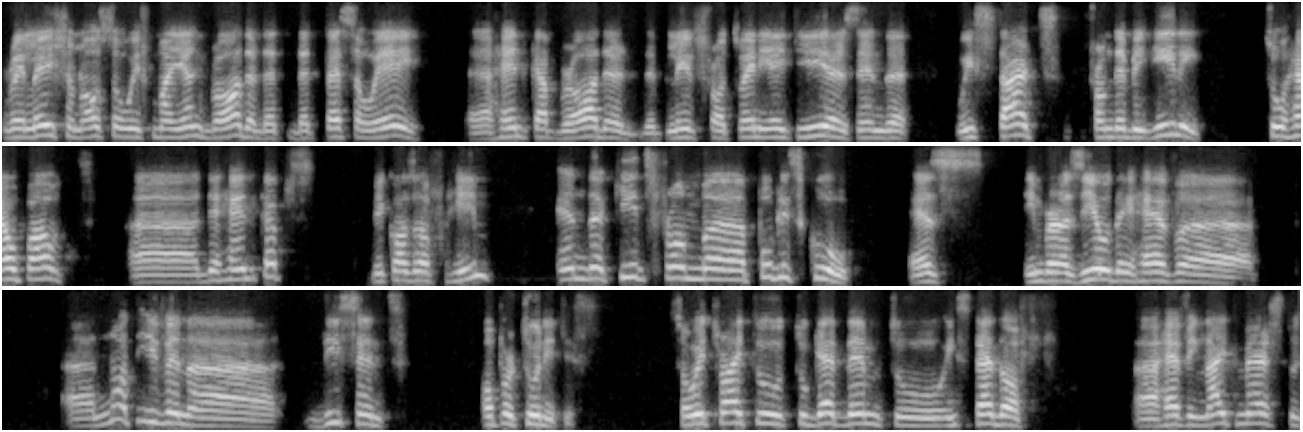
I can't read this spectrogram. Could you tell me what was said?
relation also with my young brother that, that passed away handicapped brother that lives for 28 years and uh, we start from the beginning to help out uh, the handicaps because of him and the kids from uh, public school. As in brazil they have uh, uh, not even decent opportunities. So we try to to get them to instead of having nightmares to,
